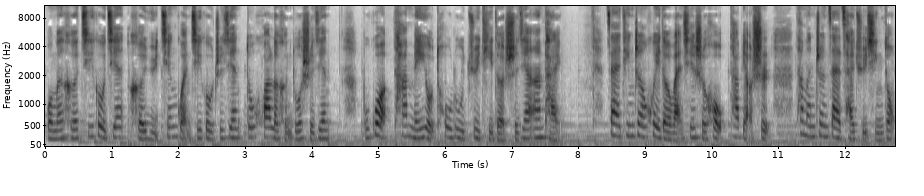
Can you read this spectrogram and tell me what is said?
我们和机构间和与监管机构之间都花了很多时间。不过，他没有透露具体的时间安排。在听证会的晚些时候，他表示，他们正在采取行动，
